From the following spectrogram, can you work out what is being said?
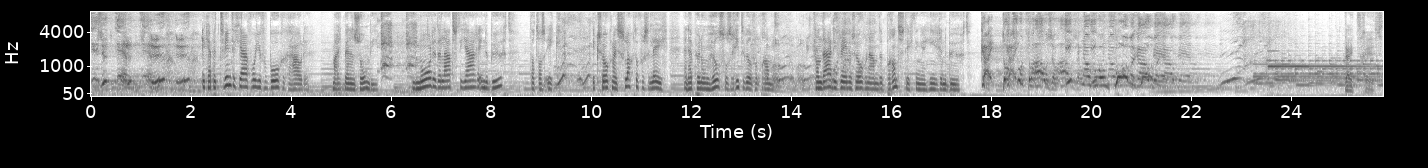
Is het ernstig? Ik heb het twintig jaar voor je verborgen gehouden. Maar ik ben een zombie. Die moorden de laatste jaren in de buurt, dat was ik. Ik zoog mijn slachtoffers leeg en heb hun omhulsels ritueel verbrand. Vandaar die vele zogenaamde brandstichtingen hier in de buurt. Kijk, dat soort verhalen zou ik nou gewoon voor me gehouden hebben. Tijdgeest,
